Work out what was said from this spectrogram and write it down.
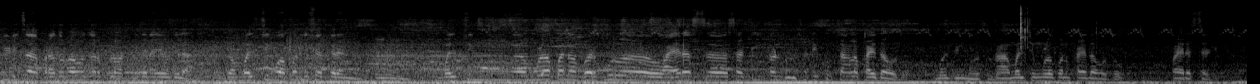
किडीचा प्रादुर्भाव जर प्लॉटमध्ये नाही येऊ दिला किंवा मल्चिंग वापरली शेतकऱ्यांनी मल्चिंगमुळं पण भरपूर व्हायरससाठी कंट्रोलसाठी खूप चांगला फायदा होतो. मल्चिंगमुळे हा मल्चिंगमुळं पण फायदा होतो व्हायरससाठी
